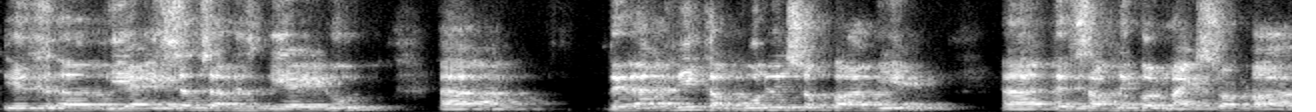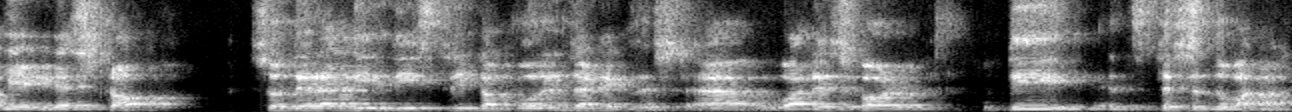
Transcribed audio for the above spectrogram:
is a BI self-service BI tool. Uh, there are three components of Power BI. Uh, there's something called Microsoft Power BI Desktop, so there are the, these three components that exist. Uh, one is called the, this is the one,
